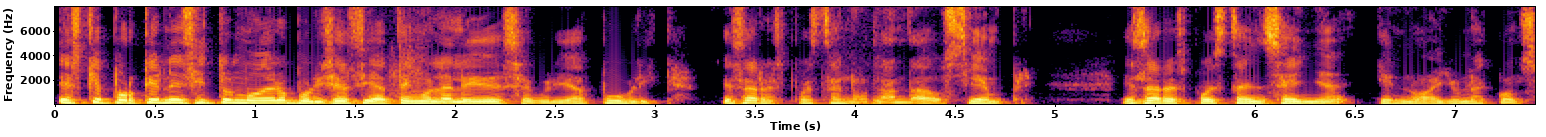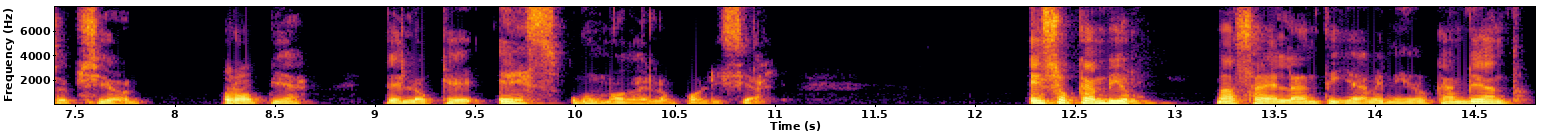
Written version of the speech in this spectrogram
Es que ¿por qué necesito un modelo policial si ya tengo la ley de seguridad pública? Esa respuesta nos la han dado siempre. Esa respuesta enseña que no hay una concepción propia de lo que es un modelo policial. Eso cambió más adelante y ya ha venido cambiando.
